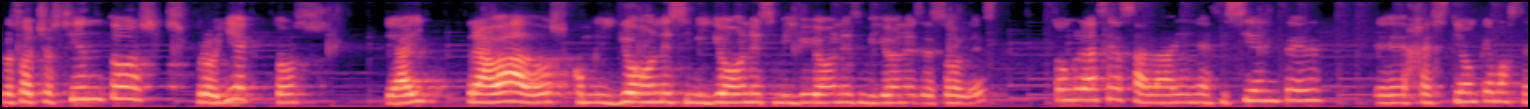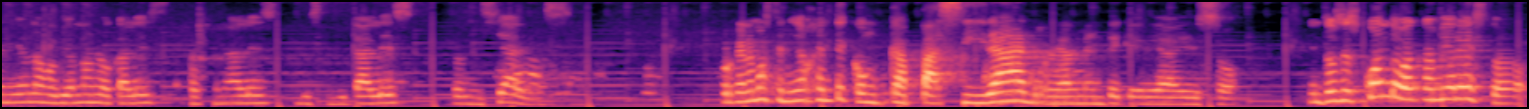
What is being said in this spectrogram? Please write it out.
Los 800 proyectos que hay trabados con millones y millones y millones y millones de soles son gracias a la ineficiente eh, gestión que hemos tenido en los gobiernos locales, regionales, distritales, provinciales. Porque no hemos tenido gente con capacidad realmente que vea eso. Entonces, ¿cuándo va a cambiar esto?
